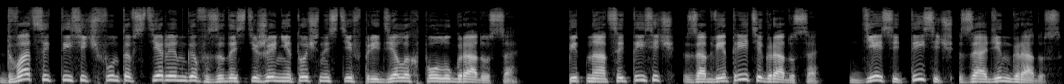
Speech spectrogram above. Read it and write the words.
20 тысяч фунтов стерлингов за достижение точности в пределах полуградуса, 15 тысяч за две трети градуса, 10 тысяч за 1 градус.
